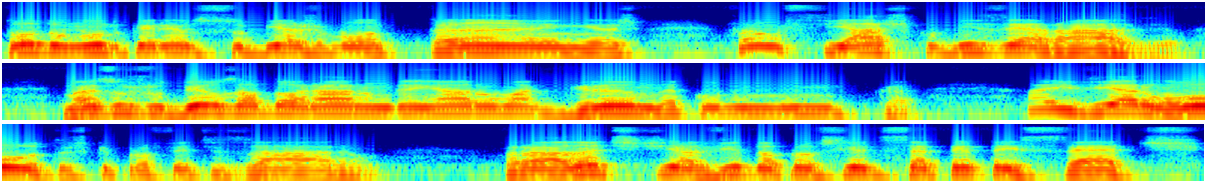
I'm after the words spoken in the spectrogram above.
todo mundo querendo subir as montanhas. Foi um fiasco miserável. Mas os judeus adoraram, ganharam uma grana como nunca. Aí vieram outros que profetizaram. Para antes tinha havido a profecia de 77.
